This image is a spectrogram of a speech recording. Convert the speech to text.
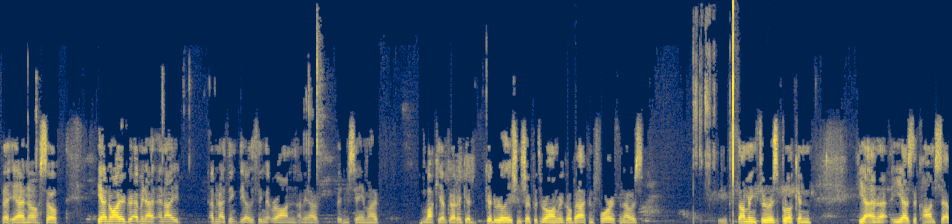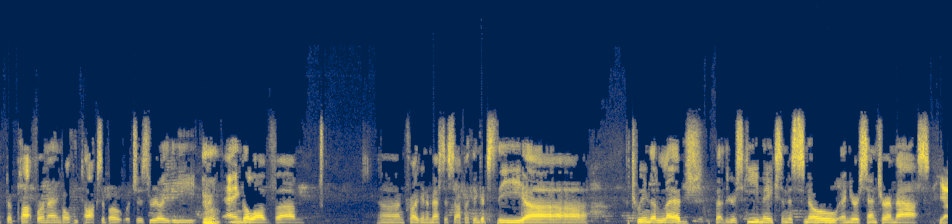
but yeah, no. So yeah, no, I agree. I mean, I, and I I mean, I think the other thing that Ron, I mean, I've been the same. I'm lucky I've got a good good relationship with Ron. We go back and forth, and I was thumbing through his book, and he and uh, he has the concept of platform angle he talks about, which is really the angle of. Um, uh, I'm probably going to mess this up. I think it's the uh, between the ledge that your ski makes in the snow and your center of mass. Yeah.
